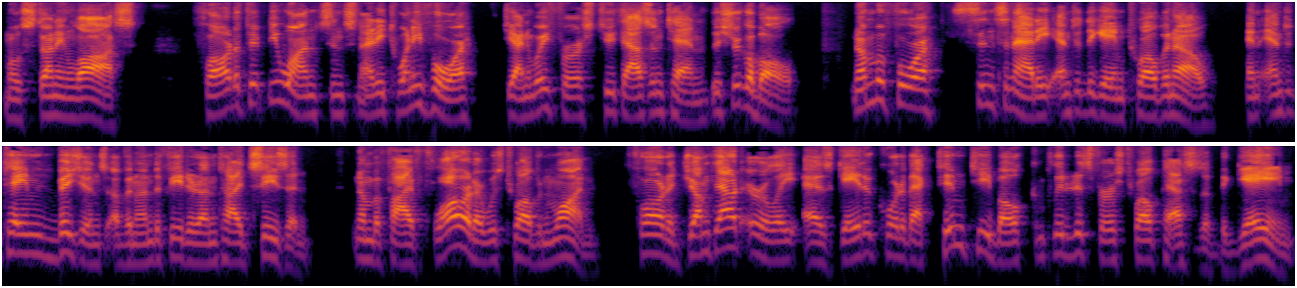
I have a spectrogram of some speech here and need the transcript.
most stunning loss. Florida 51, Cincinnati 24, January 1st, 2010, the Sugar Bowl. Number four, Cincinnati entered the game 12 and 0 and entertained visions of an undefeated, untied season. Number five, Florida was 12 and 1. Florida jumped out early as Gator quarterback Tim Tebow completed his first 12 passes of the game.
